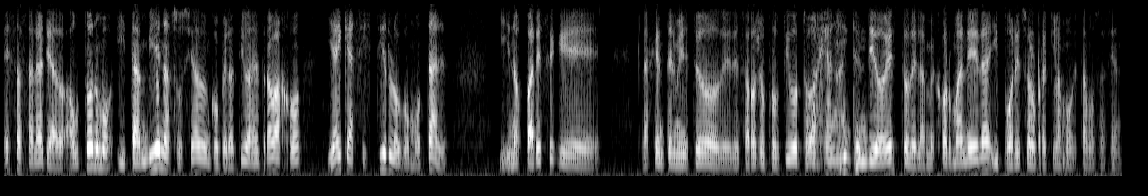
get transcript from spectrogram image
es asalariado, autónomo y también asociado en cooperativas de trabajo y hay que asistirlo como tal. Y nos parece que la gente del Ministerio de Desarrollo Productivo todavía no ha entendido esto de la mejor manera y por eso el reclamo que estamos haciendo.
